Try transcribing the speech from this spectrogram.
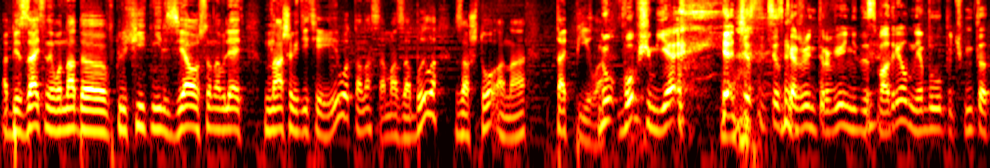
обязательно его надо включить, нельзя усыновлять наших детей. И вот она сама забыла, за что она топила. Ну, в общем, я, я честно тебе скажу, интервью не досмотрел, мне было почему-то...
